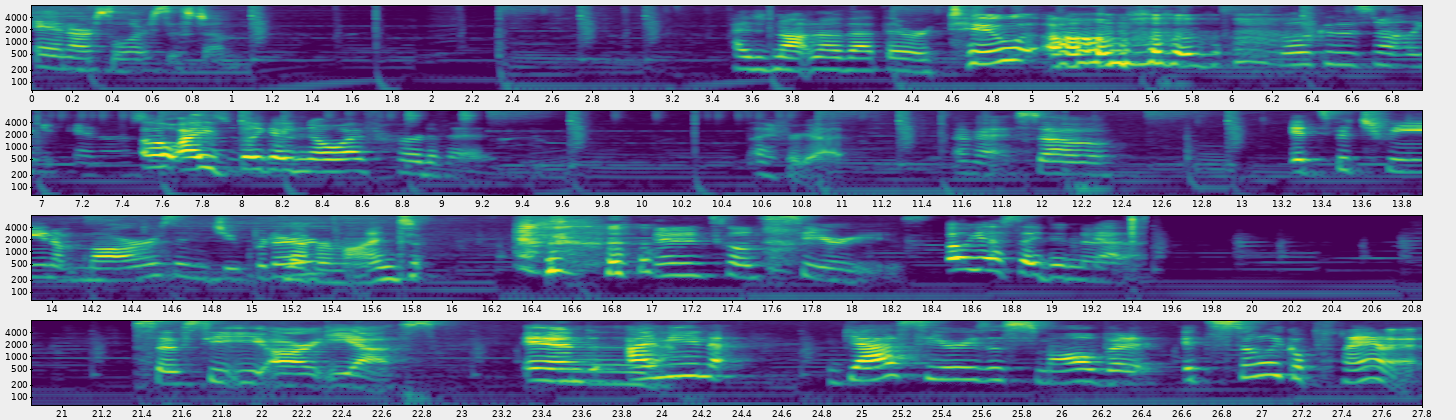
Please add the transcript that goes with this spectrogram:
in our solar system? I did not know that there were two. Um, Well, because it's not like in our. oh, I like I know I've heard of it. I forget. Okay, so it's between Mars and Jupiter. Never mind. And it's called Ceres. oh yes, I did know Yeah. that. So C E R E S. And Uh, I mean, yeah, Ceres is small, but it's still like a planet.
